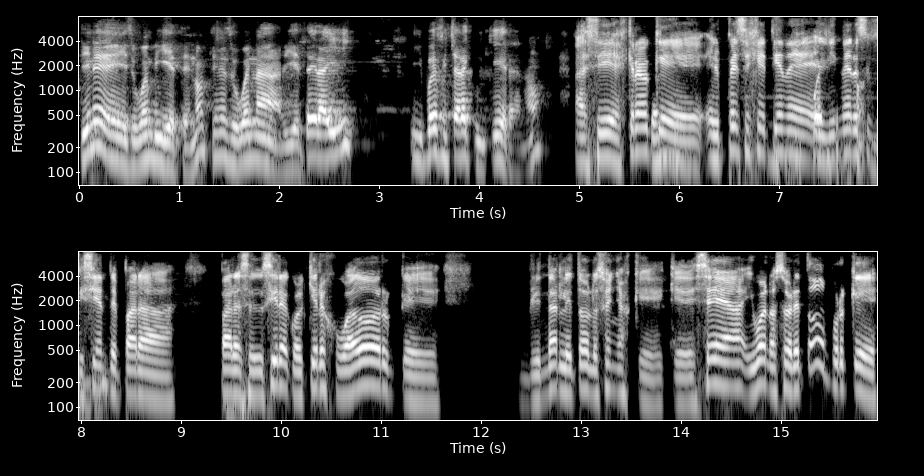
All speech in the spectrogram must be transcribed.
tiene su buen billete, ¿no? Tiene su buena billetera ahí y puede fichar a quien quiera, ¿no? Así es, creo que el PSG tiene el dinero suficiente para, para seducir a cualquier jugador que brindarle todos los sueños que, desea. Y bueno, sobre todo porque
